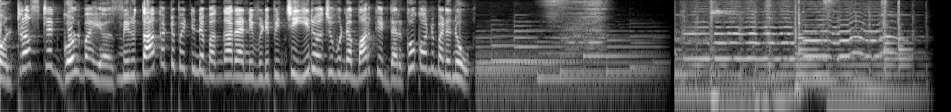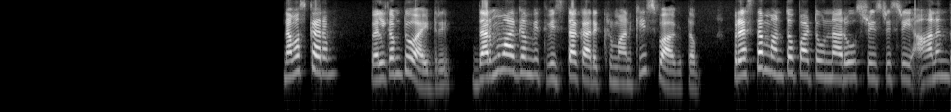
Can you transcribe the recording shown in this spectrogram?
గోల్డ్ ట్రస్టెడ్ గోల్డ్ బయర్స్. మీరు తాకట్టు పెట్టిన బంగారాన్ని విడిపించి ఈ రోజు ఉన్న మార్కెట్ ధరకు కొనబడను. నమస్కారం. వెల్కమ్ టు ఐడ్రీమ్ ధర్మ మార్గం విత్ విజిత కార్యక్రమానికి స్వాగతం. ప్రస్తుతం మనతో పాటు ఉన్నారు శ్రీ శ్రీ శ్రీ ఆనంద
